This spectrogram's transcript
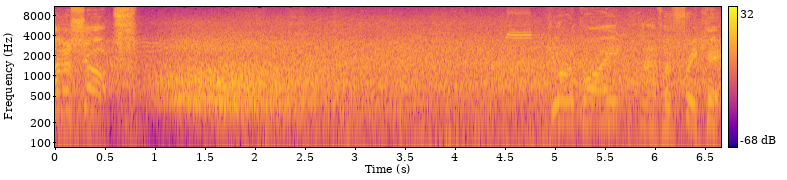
And a shot! Uruguay have a free kick.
